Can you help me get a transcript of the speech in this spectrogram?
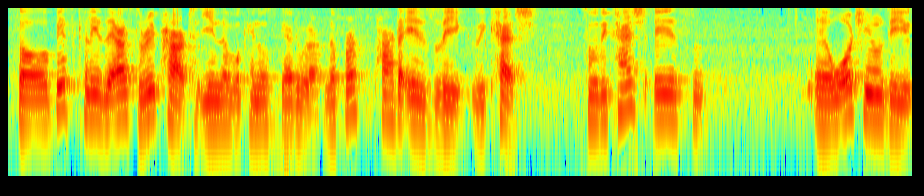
So basically, there are three parts in the Volcano scheduler. The first part is the, the cache. So the cache is uh, watching the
